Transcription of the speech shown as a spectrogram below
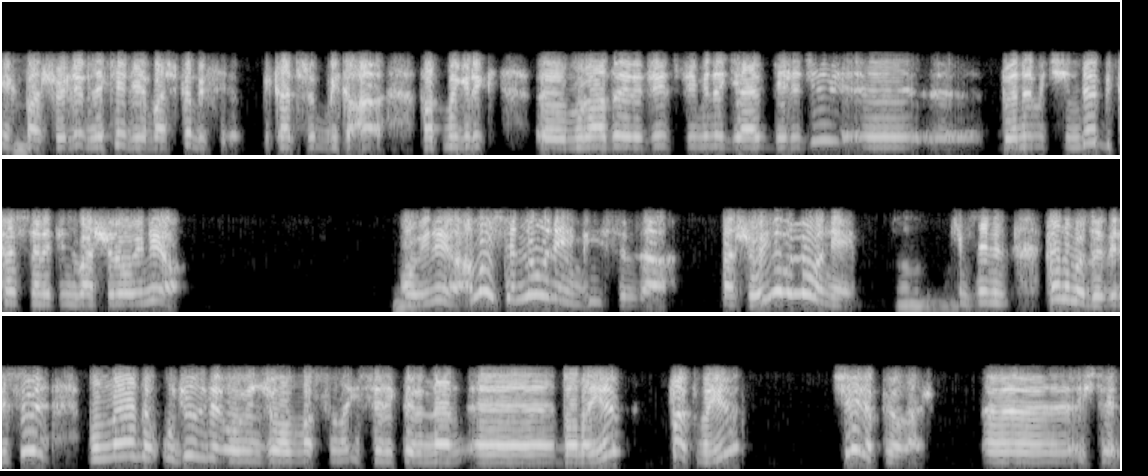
İlk başrolü Leke diye başka bir film. Birkaç bir, Fatma Girik e, Murat'a ereceğiz filmine gel, geleceği e, e, dönem içinde birkaç tane film başrolü oynuyor. Oynuyor ama işte no name bir isim daha. Başrolü mi no name? Anladım. Kimsenin tanımadığı birisi ve bunlara da ucuz bir oyuncu olmasını istediklerinden e, dolayı Fatma'yı şey yapıyorlar. E, işte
